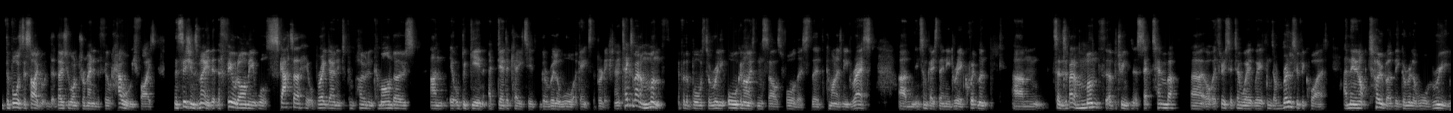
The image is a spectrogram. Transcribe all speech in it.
the Boers decide that those who want to remain in the field, how will we fight? Decision's made that the field army will scatter, it will break down into component commandos, and it will begin a dedicated guerrilla war against the British. Now, it takes about a month for the Boers to really organize themselves for this. The commanders need rest. Um, in some cases, they need re-equipment. Um, so there's about a month uh, between September uh, or through September where, where, things are relatively quiet. And then in October, the guerrilla war really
